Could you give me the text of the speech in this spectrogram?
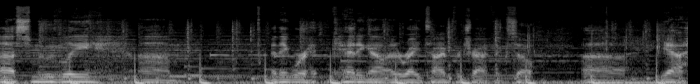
uh, smoothly. Um, I think we're heading out at the right time for traffic. So, uh, yeah,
